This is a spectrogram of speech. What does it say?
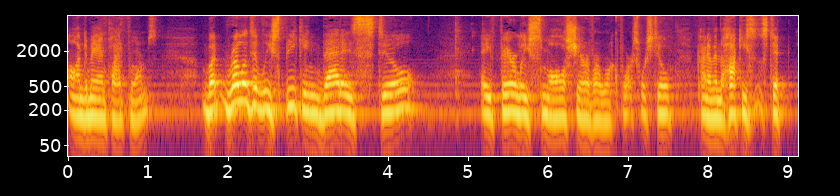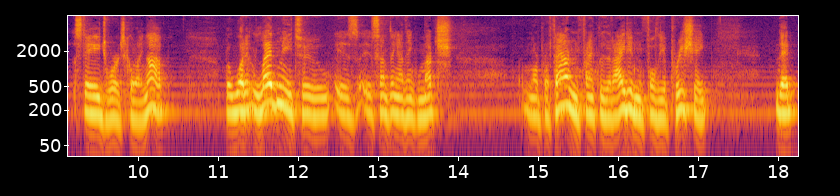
on-demand platforms. But relatively speaking, that is still a fairly small share of our workforce. We're still kind of in the hockey stick stage where it's going up. But what it led me to is, is something I think much more profound and frankly that I didn't fully appreciate that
